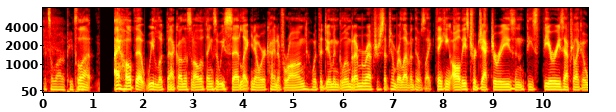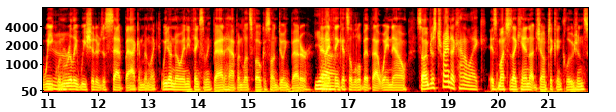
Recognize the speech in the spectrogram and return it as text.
it's a lot of it's people. a lot. I hope that we look back on this and all the things that we said, like, you know, we're kind of wrong with the doom and gloom. But I remember after September 11th, it was like thinking all these trajectories and these theories after like a week when really we should have just sat back and been like, we don't know anything, something bad happened. Let's focus on doing better. Yeah. And I think it's a little bit that way now. So I'm just trying to kind of like, as much as I can, not jump to conclusions.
